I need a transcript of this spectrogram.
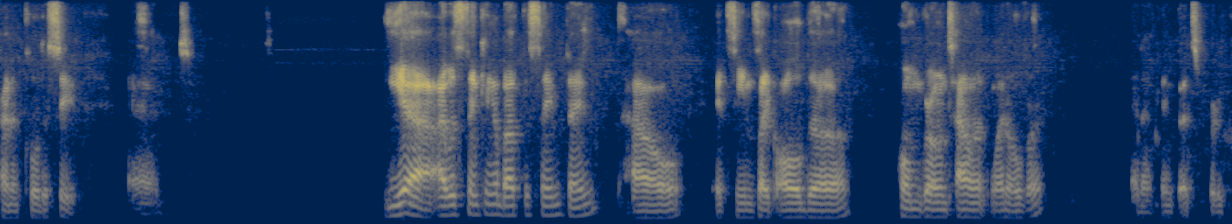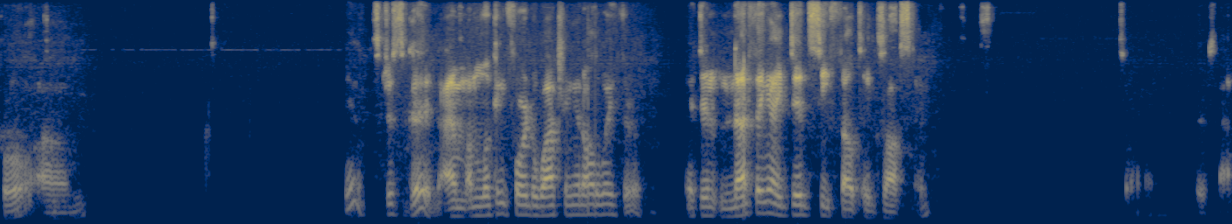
kind of cool to see. And yeah, I was thinking about the same thing. How it seems like all the homegrown talent went over, and I think that's pretty cool. Um, yeah, it's just good. I'm I'm looking forward to watching it all the way through. It didn't. Nothing I did see felt exhausting. So there's that.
